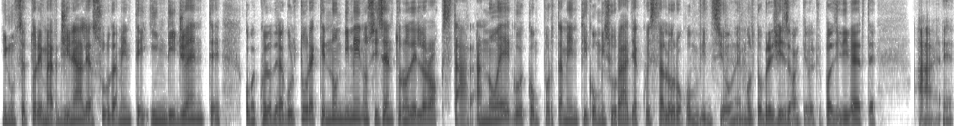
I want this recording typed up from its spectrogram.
in un settore marginale assolutamente indigente come quello della cultura e che non di meno si sentono delle rock star, hanno ego e comportamenti commisurati a questa loro convinzione. È molto preciso anche perché poi si diverte a eh,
